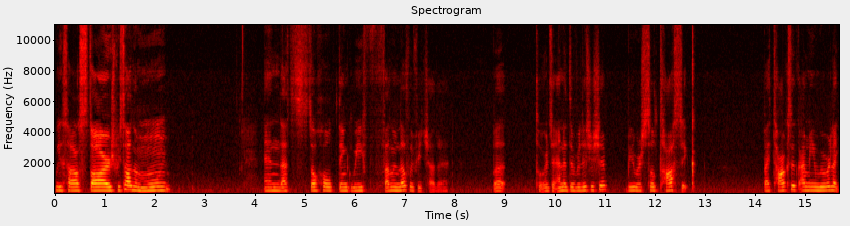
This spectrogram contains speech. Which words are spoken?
We saw stars. We saw the moon. And that's the whole thing. We fell in love with each other. But towards the end of the relationship, we were so toxic. By toxic, I mean we were like,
